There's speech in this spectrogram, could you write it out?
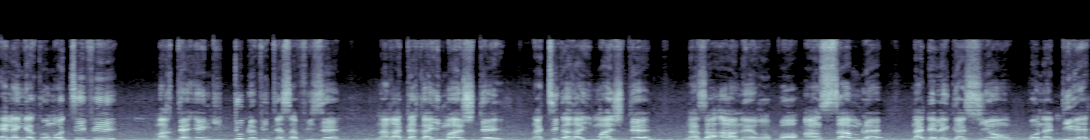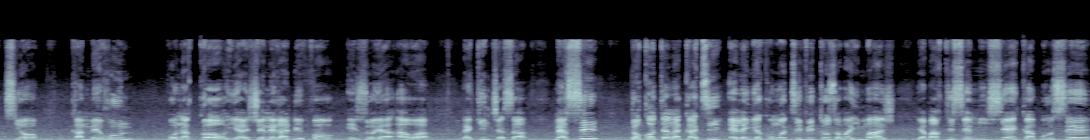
elenge congo tv martin engi double vitesse affusée narataka image te natikaka image te naza awa na aéroport ensemble na délégation mpo na direction cameroun mpo na corps ya général de port ezoya awa na kinshasa merci tokota na kati elenge congo tv tozwa baimage ya baartiste ya musicien kabose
